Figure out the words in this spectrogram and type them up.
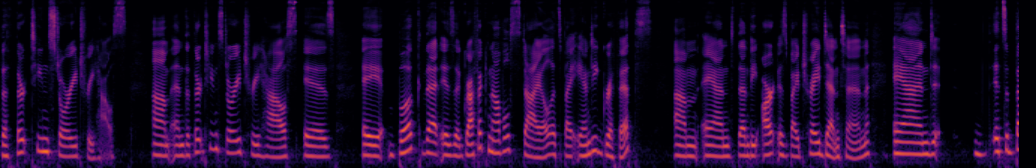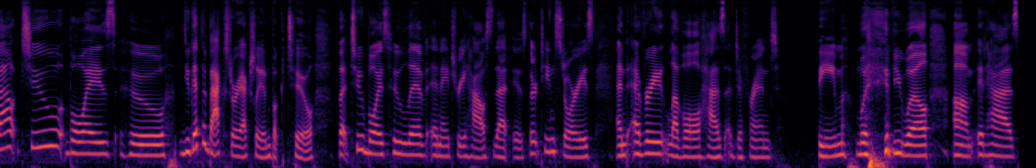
the 13 Story Treehouse. Um, and the 13 Story Treehouse is a book that is a graphic novel style. It's by Andy Griffiths. Um, and then the art is by Terry Denton. And it's about two boys who you get the backstory actually in book two, but two boys who live in a treehouse that is 13 stories, and every level has a different theme, if you will. Um, it has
